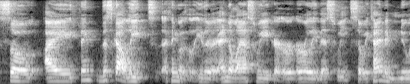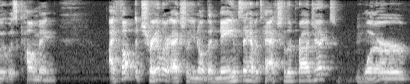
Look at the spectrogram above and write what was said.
so I think this got leaked. I think it was either end of last week or early this week. So we kind of knew it was coming. I thought the trailer actually, you know, the names they have attached to the project mm-hmm. were,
